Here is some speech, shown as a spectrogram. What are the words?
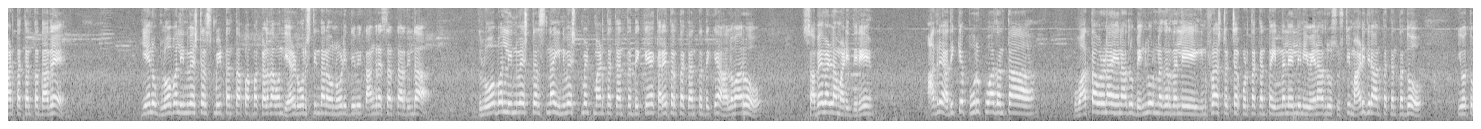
ಮಾಡ್ತಕ್ಕಂಥದ್ದಾದರೆ ಏನು ಗ್ಲೋಬಲ್ ಇನ್ವೆಸ್ಟರ್ಸ್ ಮೀಟ್ ಅಂತ ಪಾಪ ಕಳೆದ ಒಂದು ಎರಡು ವರ್ಷದಿಂದ ನಾವು ನೋಡಿದ್ದೀವಿ ಕಾಂಗ್ರೆಸ್ ಸರ್ಕಾರದಿಂದ. ಗ್ಲೋಬಲ್ ಇನ್ವೆಸ್ಟರ್ಸ್ನ ಇನ್ವೆಸ್ಟ್ಮೆಂಟ್ ಮಾಡ್ತಕ್ಕಂಥದ್ದಕ್ಕೆ, ಕರೆ ತರ್ತಕ್ಕಂಥದ್ದಕ್ಕೆ ಹಲವಾರು ಸಭೆಗಳನ್ನ ಮಾಡಿದ್ದೀರಿ. ಆದರೆ ಅದಕ್ಕೆ ಪೂರಕವಾದಂಥ ವಾತಾವರಣ ಏನಾದರೂ ಬೆಂಗಳೂರು ನಗರದಲ್ಲಿ ಇನ್ಫ್ರಾಸ್ಟ್ರಕ್ಚರ್ ಕೊಡ್ತಕ್ಕಂಥ ಹಿನ್ನೆಲೆಯಲ್ಲಿ ನೀವೇನಾದರೂ ಸೃಷ್ಟಿ ಮಾಡಿದ್ದೀರಾ ಅಂತಕ್ಕಂಥದ್ದು ಇವತ್ತು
